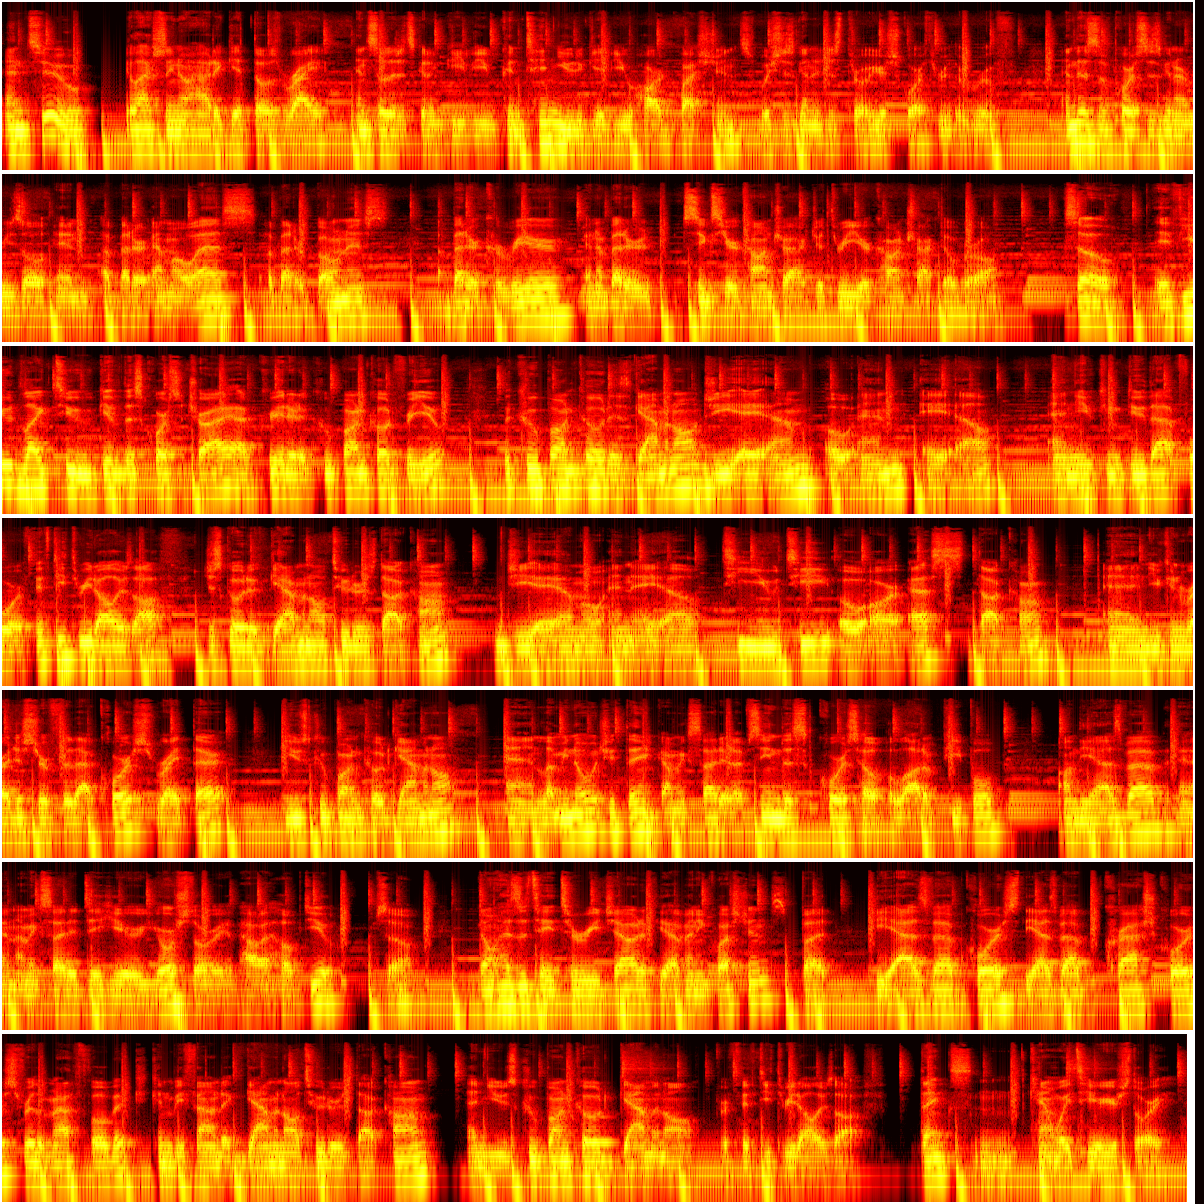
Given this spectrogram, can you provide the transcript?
And two, you'll actually know how to get those right. And so that it's going to give you, continue to give you hard questions, which is going to just throw your score through the roof. And this, of course, is going to result in a better MOS, a better bonus, a better career, and a better six year contract or three year contract overall. So, if you'd like to give this course a try, I've created a coupon code for you. The coupon code is GAMONAL, G A M O N A L, and you can do that for $53 off just go to gamonaltutors.com, G A M O N A L T U T O R S.com, and you can register for that course right there. Use coupon code GAMONAL and let me know what you think. I'm excited. I've seen this course help a lot of people on the ASVAB, and I'm excited to hear your story of how it helped you. So don't hesitate to reach out if you have any questions. But the ASVAB course, the ASVAB crash course for the math phobic, can be found at gamonaltutors.com and use coupon code GAMONAL for $53 off. Thanks, and can't wait to hear your story.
